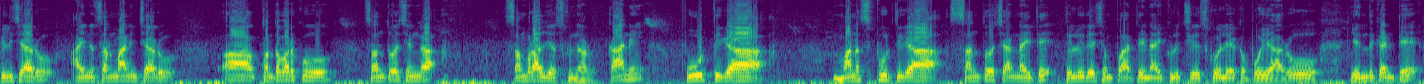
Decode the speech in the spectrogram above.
పిలిచారు ఆయన సన్మానించారు. కొంతవరకు సంతోషంగా సంబరాలు చేసుకున్నారు. కానీ పూర్తిగా మనస్ఫూర్తిగా సంతోషాన్ని అయితే తెలుగుదేశం పార్టీ నాయకులు చేసుకోలేకపోయారు. ఎందుకంటే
